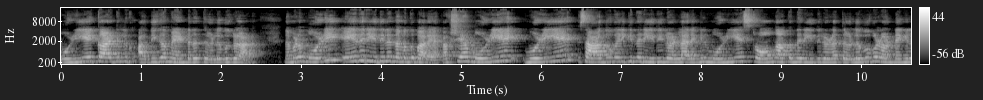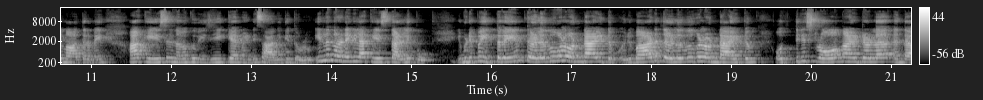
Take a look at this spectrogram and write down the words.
മൊഴിയെക്കാട്ടിൽ അധികം വേണ്ടത് തെളിവുകളാണ്. നമ്മൾ മൊഴി ഏത് രീതിയിലും നമുക്ക് പറയാം. പക്ഷെ ആ മൊഴിയെ മൊഴിയെ സാധൂകരിക്കുന്ന രീതിയിലുള്ള അല്ലെങ്കിൽ മൊഴിയെ സ്ട്രോങ് ആക്കുന്ന രീതിയിലുള്ള തെളിവുകൾ ഉണ്ടെങ്കിൽ മാത്രമേ ആ കേസിൽ നമുക്ക് വിജയിക്കാൻ വേണ്ടി സാധിക്കത്തുള്ളൂ. ഇല്ലെന്നുണ്ടെങ്കിൽ ആ കേസ് തള്ളിപ്പോവും. ഇവിടെ ഇപ്പൊ ഇത്രയും തെളിവുകൾ ഉണ്ടായിട്ടും ഒരുപാട് തെളിവുകൾ ഉണ്ടായിട്ടും ഒത്തിരി സ്ട്രോങ് ആയിട്ടുള്ള എന്താ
